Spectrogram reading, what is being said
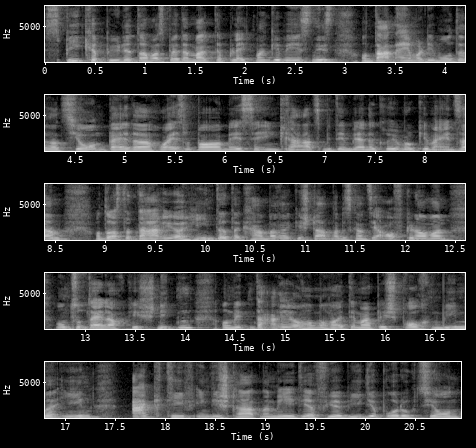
Speakerbühne damals bei der Magda Blackman gewesen ist und dann einmal die Moderation bei der Häuselbauer Messe in Graz mit dem Werner Gröbel gemeinsam. Und da ist der Dario hinter der Kamera gestanden, hat das Ganze aufgenommen und zum Teil auch geschnitten. Und mit dem Dario haben wir heute mal besprochen, wie man ihn aktiv in die Stratner Media für Videoproduktion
